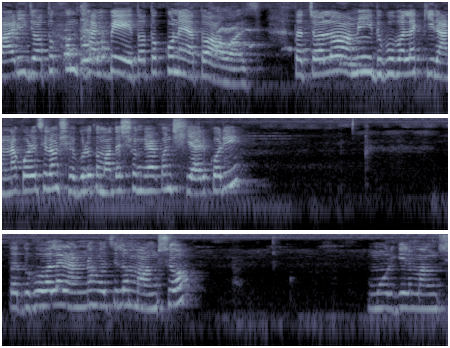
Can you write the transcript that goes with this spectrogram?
বাড়ি যতক্ষণ থাকবে, ততক্ষণ এত আওয়াজ। তা চলো, আমি দুপুরবেলা কি রান্না করেছিলাম সেগুলো তোমাদের সঙ্গে এখন শেয়ার করি। তো দুপুরবেলা রান্না হয়েছিল মাংস, মুরগির মাংস।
